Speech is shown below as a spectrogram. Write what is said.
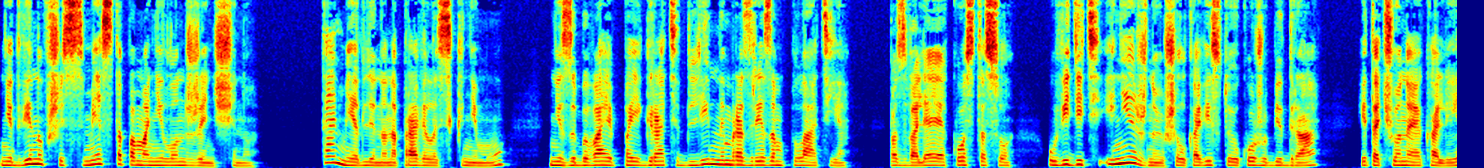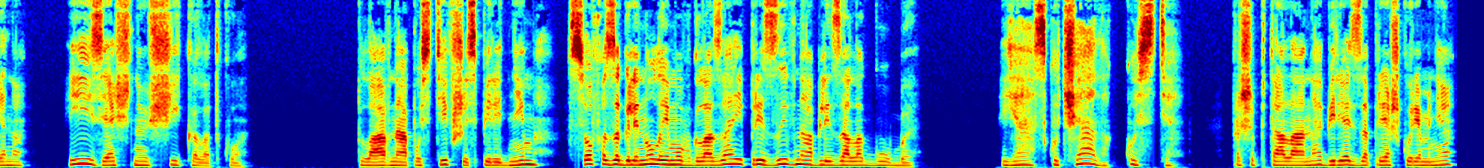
Не двинувшись с места, поманил он женщину. Та медленно направилась к нему, не забывая поиграть длинным разрезом платья, позволяя Костасу увидеть и нежную шелковистую кожу бедра, и точёное колено, и изящную щиколотку. Плавно опустившись перед ним, Софа заглянула ему в глаза и призывно облизала губы. «Я скучала, Костя», — прошептала она, берясь за пряжку ремня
